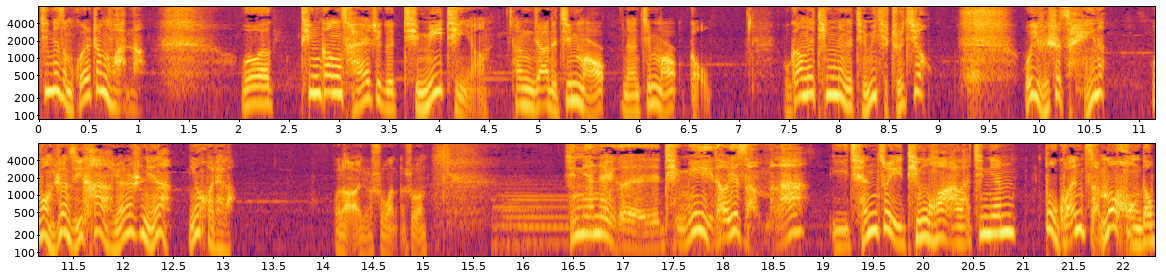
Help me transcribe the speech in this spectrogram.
今天怎么回来这么晚呢？”我听刚才这个 Timmy 啊，他们家的金毛那金毛狗，我刚才听那个 Timmy 直叫，我以为是贼呢。我往院子一看啊，原来是您啊，您回来了。我姥姥就说呢，说今天这个 Timmy 到底怎么了？以前最听话了，今天不管怎么哄都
